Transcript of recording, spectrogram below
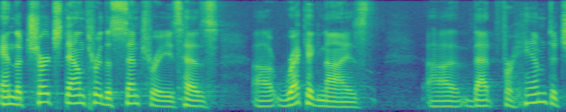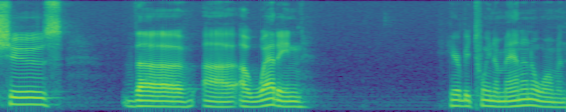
And the church down through the centuries has uh, recognized uh, that for him to choose the, uh, a wedding here between a man and a woman,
